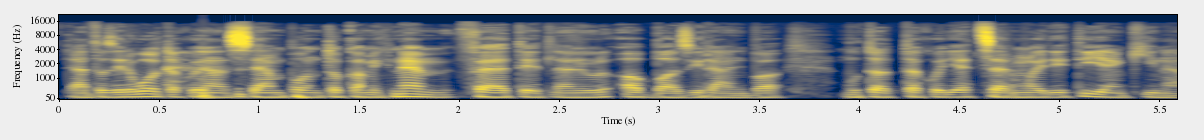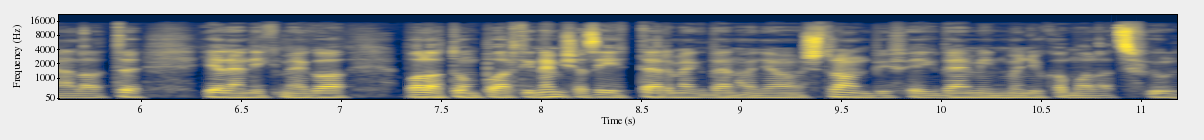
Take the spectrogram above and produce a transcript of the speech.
Tehát azért voltak olyan szempontok, amik nem feltétlenül abba az irányba mutattak, hogy egyszer majd itt ilyen kínálat jelenik meg a Balatonparti, nem is az éttermekben, hanem a strandbüfékben, mint mondjuk a malacfül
